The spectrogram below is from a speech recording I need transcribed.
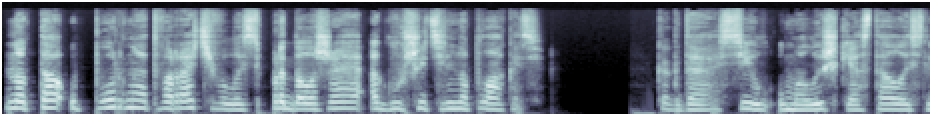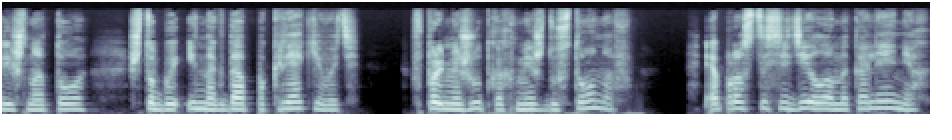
но та упорно отворачивалась, продолжая оглушительно плакать. Когда сил у малышки осталось лишь на то, чтобы иногда покрякивать в промежутках между стонов, я просто сидела на коленях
